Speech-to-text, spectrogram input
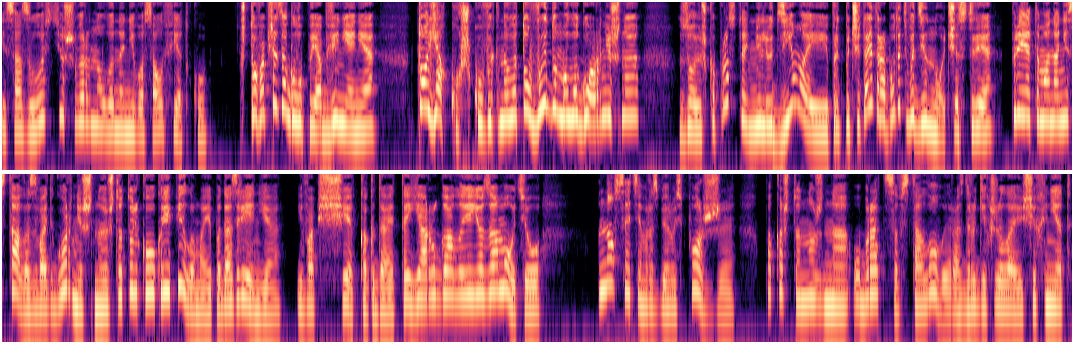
и со злостью швырнула на него салфетку. «Что вообще за глупые обвинения? То я кошку выгнала, то выдумала горничную. Зоюшка просто нелюдима и предпочитает работать в одиночестве. При этом она не стала звать горничную, что только укрепило мои подозрения. И вообще, когда это я ругала ее за Мотю? Но с этим разберусь позже. Пока что нужно убраться в столовой, раз других желающих нет.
